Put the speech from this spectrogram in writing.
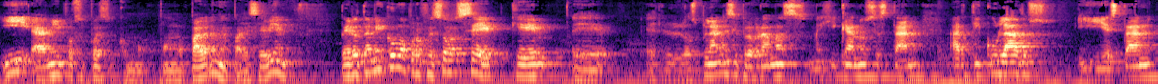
y a mí, por supuesto, como, como padre me parece bien. Pero también como profesor sé que eh, los planes y programas mexicanos están articulados y están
